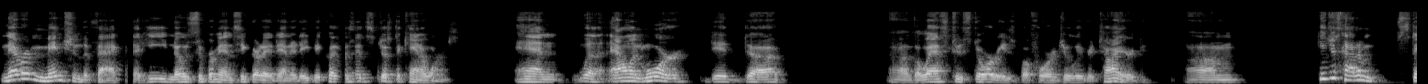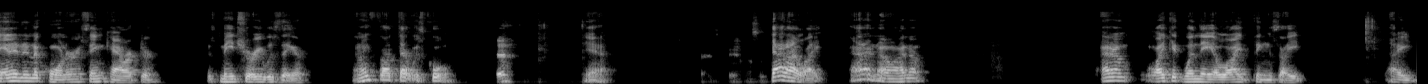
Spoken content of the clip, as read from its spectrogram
Never mention the fact that he knows Superman's secret identity because it's just a can of worms. And when Alan Moore did uh, uh, the last two stories before Julie retired, um, he just had him standing in a corner, same character, just made sure he was there. And I thought that was cool. Yeah. Yeah. Awesome. That I like. I don't know. I don't. I don't like it when they allied things I I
